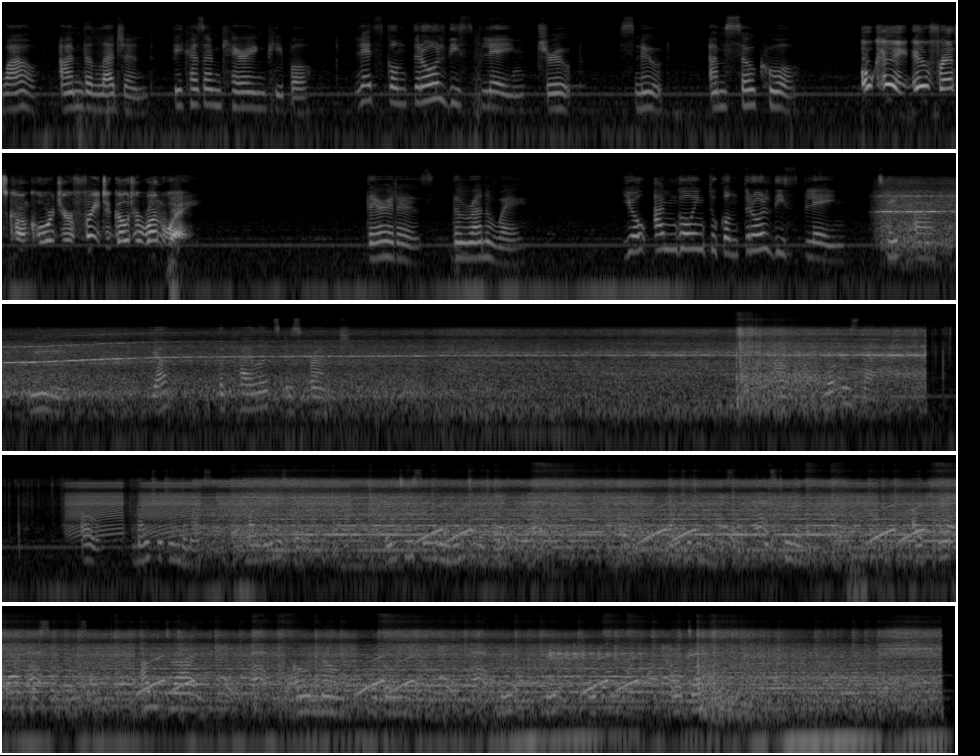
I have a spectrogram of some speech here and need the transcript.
Wow, I'm the legend because I'm carrying people. Let's control this plane. Droop, Snoop, I'm so cool. Okay, Air France Concorde, you're free to go to runway. There it is, the runway. Yo, I'm going to control this plane. Take off. Oui. Yep, the pilot's is French. introducing myself. My name is Brandon. NTC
